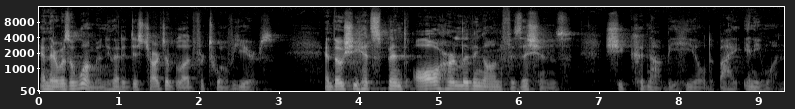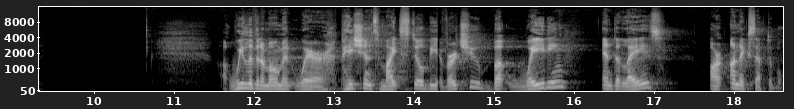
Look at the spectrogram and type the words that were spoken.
and there was a woman who had a discharge of blood for 12 years. And though she had spent all her living on physicians, she could not be healed by anyone. Uh, we live in a moment where patience might still be a virtue, but waiting and delays are unacceptable.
